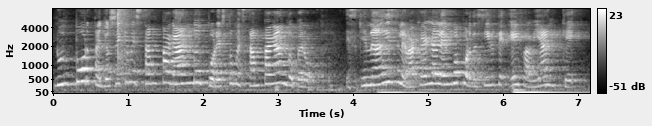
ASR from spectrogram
No importa, yo sé que me están pagando y por esto me están pagando, pero es que nadie se le va a caer la lengua por decirte, hey Fabián, qué,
